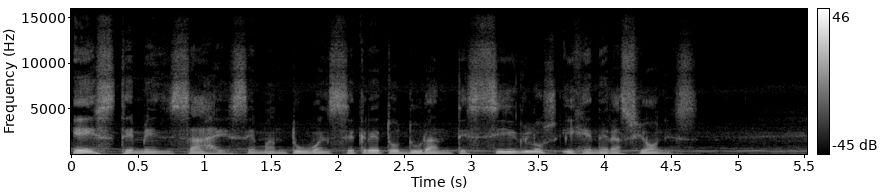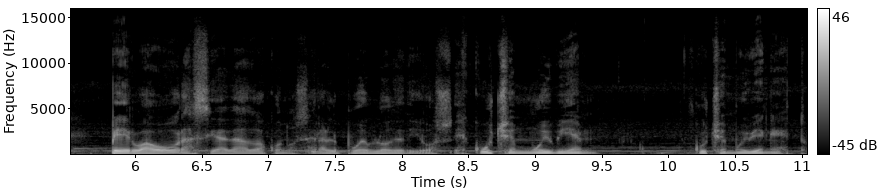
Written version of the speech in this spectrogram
Este mensaje se mantuvo en secreto durante siglos y generaciones, pero ahora se ha dado a conocer al pueblo de Dios. Escuchen muy bien, escuchen muy bien esto.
